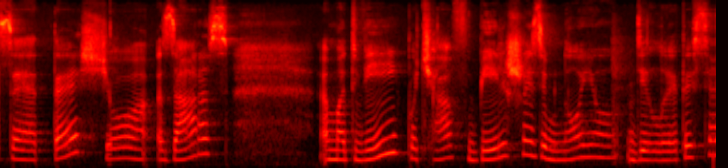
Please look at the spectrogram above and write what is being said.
Це те, що зараз Матвій почав більше зі мною ділитися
